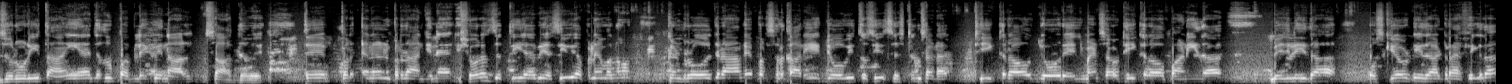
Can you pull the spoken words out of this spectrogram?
ਜ਼ਰੂਰੀ ਤਾਂ ਹੀ ਹੈ ਜਦੋਂ ਪਬਲਿਕ ਵੀ ਨਾਲ ਸਾਥ ਦੇਵੇ। ਤੇ ਪਰ ਇਹਨਾਂ ਨੇ ਪ੍ਰਧਾਨ ਜੀ ਨੇ ਇੰਸ਼ੋਰੈਂਸ ਦਿੱਤੀ ਹੈ ਵੀ ਅਸੀਂ ਵੀ ਆਪਣੇ ਵੱਲੋਂ ਕੰਟਰੋਲ ਚ ਰਹਾਂਗੇ, ਪਰ ਸਰਕਾਰੀ ਜੋ ਵੀ ਤੁਸੀਂ ਸਿਸਟਮ ਸਾਡਾ ਠੀਕ ਕਰਾਓ, ਜੋ ਅਰੇਂਜਮੈਂਟਸ ਆ ਉਹ ਠੀਕ ਕਰਾਓ, ਪਾਣੀ ਦਾ, ਬਿਜਲੀ ਦਾ, ਉਹ ਸਿਕਿਉਰਿਟੀ ਦਾ ਟ੍ਰੈਫਿਕ ਦਾ।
